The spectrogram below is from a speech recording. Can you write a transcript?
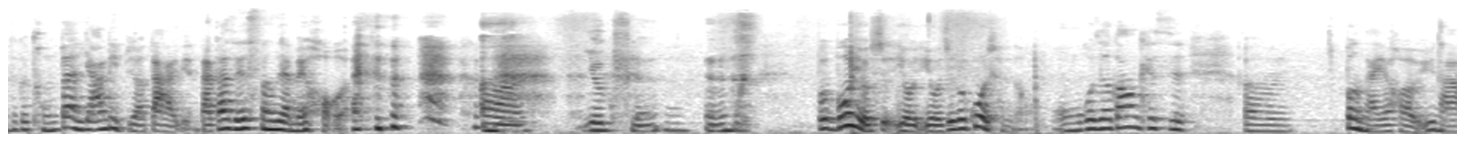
那个同伴压力比较大一点，大家侪身材蛮好的。啊，有可能，嗯。不不过有是有有这个过程的，我觉着刚刚开始，嗯，泵奶也好，育奶也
